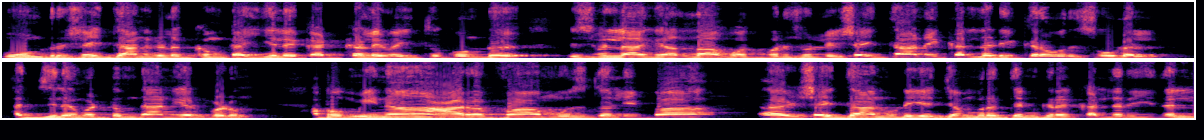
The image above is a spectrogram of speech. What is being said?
மூன்று ஷைத்தான்களுக்கும் கையிலே கற்களை வைத்துக் கொண்டு பிஸ்மில்லாஹி அல்லாஹ் அக்பர் சொல்லி ஷைத்தானை கல்லடிக்கிற ஒரு சூழல் ஹஜ்ஜில மட்டும்தான் ஏற்படும். அப்போ மினா அரஃபா முஸ்தலிஃபா அஹ், ஷைத்தானுடைய ஜம்ரத் என்கிற கல்லறிதல்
